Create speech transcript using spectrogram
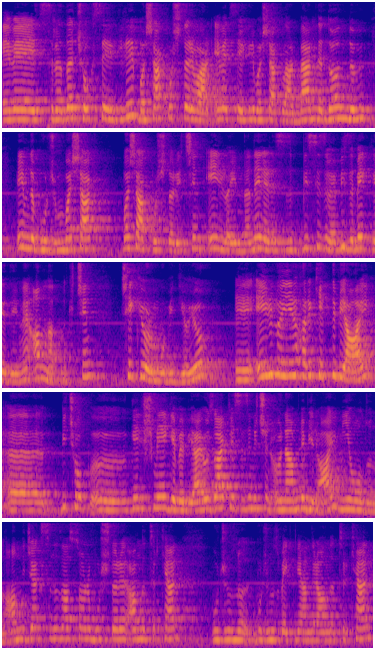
Evet sırada çok sevgili Başak burçları var. Evet sevgili Başaklar ben de döndüm. Benim de burcum Başak. Başak burçları için Eylül ayında nelerin sizi, sizi ve bizi beklediğini anlatmak için çekiyorum bu videoyu. Ee, Eylül ayı hareketli bir ay. Ee, Birçok e, gelişmeye gebe bir ay. Özellikle sizin için önemli bir ay. Niye olduğunu anlayacaksınız az sonra burçları anlatırken. Burcunuzu, burcunuzu bekleyenleri anlatırken.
